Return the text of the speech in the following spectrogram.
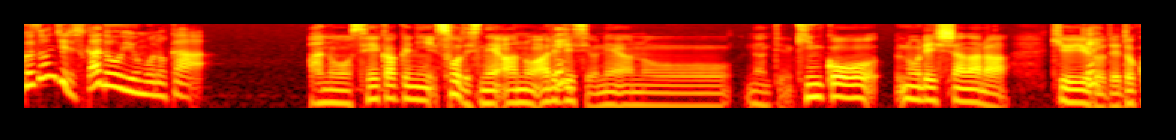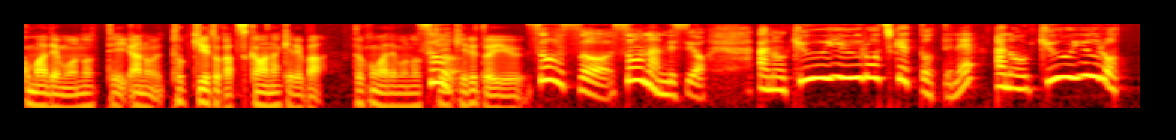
ご存知ですか？どういうものか。あの、正確に、そうですね、あの、あれですよね、あの、なんていうの、近郊の列車なら、9ユーロでどこまでも乗ってあの特急とか使わなければどこまでも乗っていけるという。そうそう。そうなんですよ。あの9ユーロチケットってねあの9ユーロって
